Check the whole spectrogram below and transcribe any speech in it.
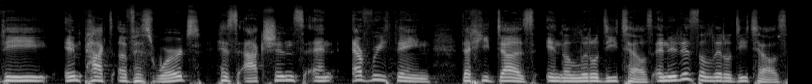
the impact of his words, his actions, and everything that he does in the little details. And it is the little details.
